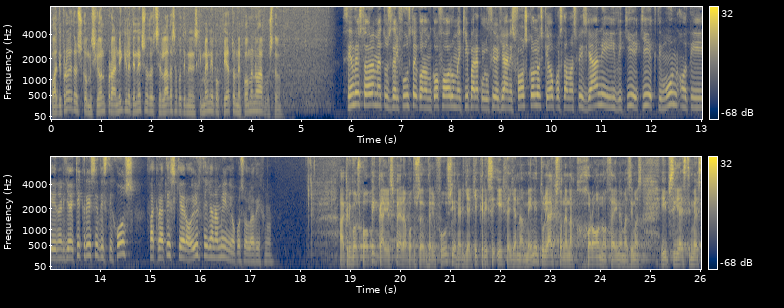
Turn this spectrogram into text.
Ο αντιπρόεδρος της Κομισιόν προανήγγειλε την έξοδο της Ελλάδας από την ενισχυμένη υποπτία τον επόμενο Αύγουστο. Σύνδεση τώρα με τους Δελφούς στο Οικονομικό Φόρουμ. Εκεί παρακολουθεί ο Γιάννης Φόσκολο. Και όπως θα μας πεις, Γιάννη, οι ειδικοί εκεί εκτιμούν ότι η ενεργειακή κρίση δυστυχώς θα κρατήσει καιρό. Ήρθε για να μείνει, όπως όλα δείχνουν. Ακριβώς, Πόπη. Καλησπέρα από τους αδελφούς. Η ενεργειακή κρίση ήρθε για να μείνει. Τουλάχιστον ένα χρόνο θα είναι μαζί μας οι υψηλές τιμές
